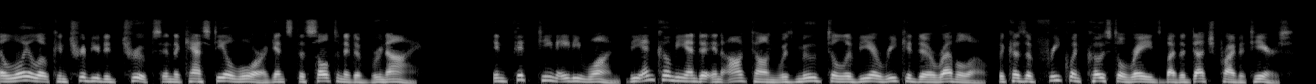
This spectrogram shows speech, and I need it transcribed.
Iloilo contributed troops in the Castile War against the Sultanate of Brunei. In 1581, the encomienda in Ogtong was moved to La Villa Rica de Arevalo, because of frequent coastal raids by the Dutch privateers.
